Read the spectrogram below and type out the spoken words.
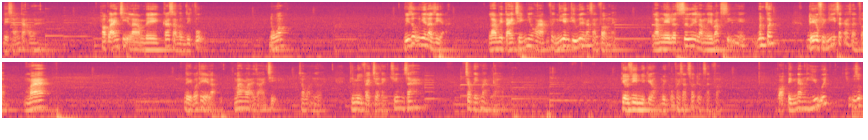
để sáng tạo ra. Hoặc là anh chị làm về các sản phẩm dịch vụ. Đúng không? Ví dụ như là gì ạ? Làm về tài chính như hòa cũng phải nghiên cứu ra các sản phẩm này. Làm nghề luật sư hay làm nghề bác sĩ vân vân, đều phải nghĩ ra các sản phẩm mà để có thể là mang lại giá trị cho mọi người. Thì mình phải trở thành chuyên gia trong cái mảng đó. Kiểu gì mình kiểu, mình cũng phải sản xuất được sản phẩm. Có tính năng hữu ích, hữu dụng.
